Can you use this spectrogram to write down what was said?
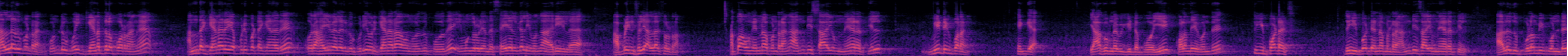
நல்லது பண்ணுறாங்க கொண்டு போய் கிணத்துல போடுறாங்க. அந்த கிணறு எப்படிப்பட்ட கிணறு? ஒரு ஹைவேல இருக்கக்கூடிய ஒரு கிணறாக அவங்க வந்து போகுது. இவங்களுடைய அந்த செயல்கள் இவங்க அறியல. அப்படின்னு சொல்லி எல்லாம் சொல்கிறான் அப்போ அவங்க என்ன பண்ணுறாங்க அந்தி சாயும் நேரத்தில் வீட்டுக்கு போகிறாங்க எங்கே? யாகூப் நபி கிட்ட போய் குழந்தைய வந்து தூக்கி போட்டாச்சு. தூக்கி போட்டு என்ன பண்ணுறாங்க அந்தி சாயும் நேரத்தில் அழுது புலம்பிக் கொண்டு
